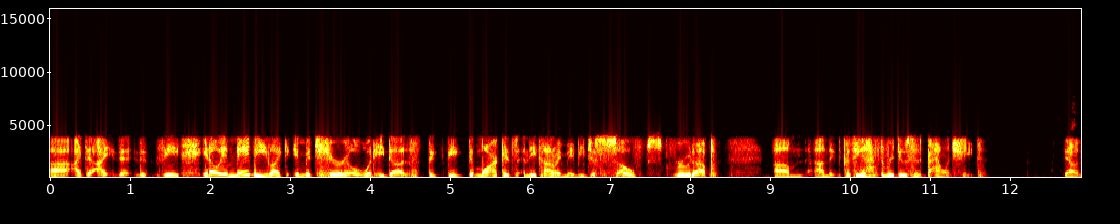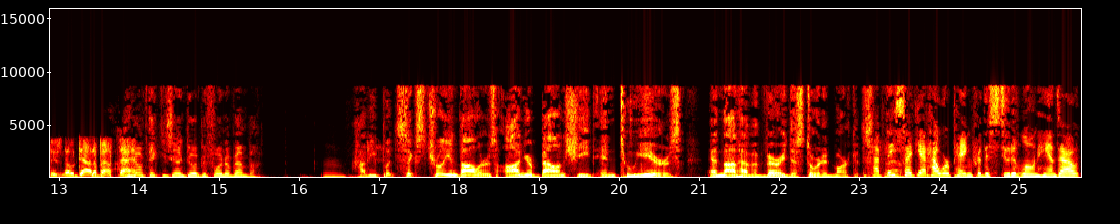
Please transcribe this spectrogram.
Uh, I, I, the, the, the, you know, it may be like immaterial what he does. The, the, the markets and the economy may be just so screwed up um, because he has to reduce his balance sheet. You know, there's no doubt about that. I don't think he's going to do it before November. Mm. How do you put six trillion dollars on your balance sheet in two years and not have a very distorted market? Have they said yet how we're paying for the student loan handout?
